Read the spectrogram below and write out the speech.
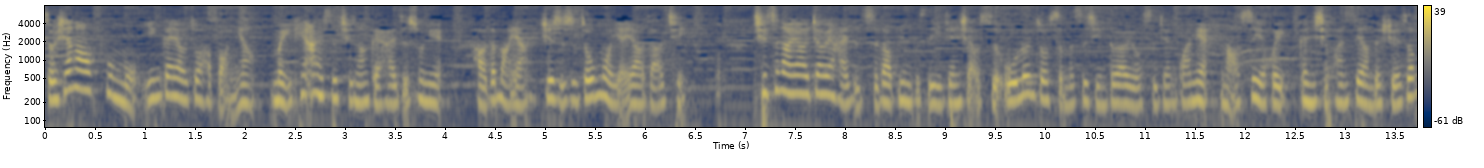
首先呢，父母应该要做好榜样，每天按时起床，给孩子树立好的榜样，即使是周末也要早起。其次呢，要教育孩子迟到并不是一件小事，无论做什么事情都要有时间观念，老师也会更喜欢这样的学生。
